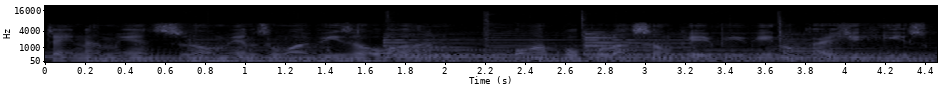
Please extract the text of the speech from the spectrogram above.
treinamentos ao menos uma vez ao ano com a população que vive em locais de risco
